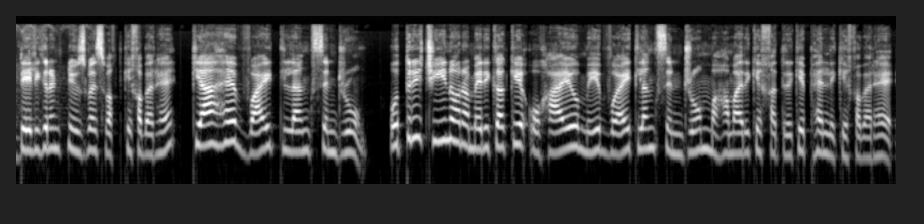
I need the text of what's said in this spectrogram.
डेली करंट न्यूज़ में इस वक्त की खबर है, क्या है व्हाइट लंग सिंड्रोम? उत्तरी चीन और अमेरिका के ओहायो में व्हाइट लंग सिंड्रोम महामारी के खतरे के फैलने की खबर है।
